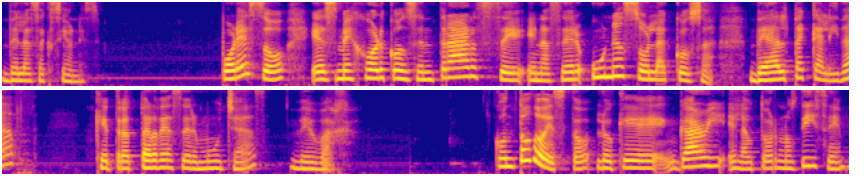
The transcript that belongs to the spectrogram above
de las acciones. Por eso es mejor concentrarse en hacer una sola cosa de alta calidad que tratar de hacer muchas de baja. Con todo esto, lo que Gary, el autor, nos dice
